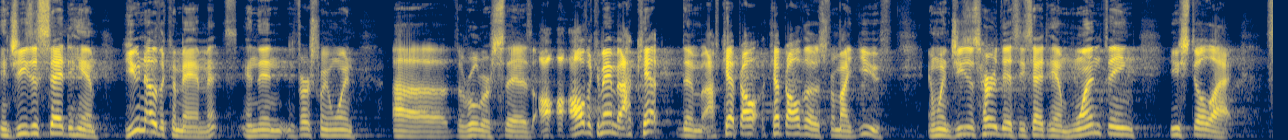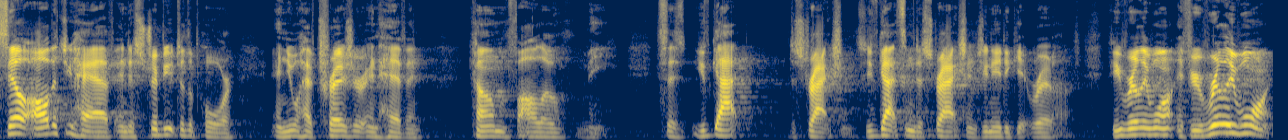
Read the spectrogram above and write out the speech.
And Jesus said to him, You know the commandments. And then in verse 21, uh, the ruler says, all, all, the commandments, I kept them. I've kept all, kept all those from my youth. And when Jesus heard this, he said to him, One thing you still lack sell all that you have and distribute to the poor, and you'll have treasure in heaven. Come follow me. He says, You've got distractions. You've got some distractions you need to get rid of. If you really want, if you really want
